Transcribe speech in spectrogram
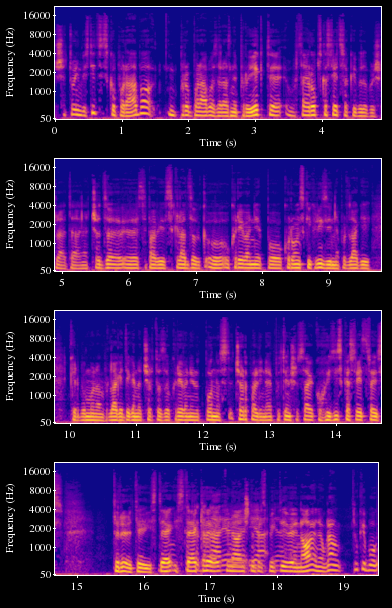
še to investicijsko porabo in porabo za razne projekte, vsa evropska sredstva, ki bodo prišla, ta načrt za, eh, se pravi, sklad za okrevanje po koronski krizi na podlagi, ker bomo na podlagi tega načrta za okrevanje in odpornost črpali, ne, potem še vsake kohezijska sredstva iz te izte, no, iztekle finančne ja, perspektive ja, ja. nove. Ne, oglavno, tukaj bo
